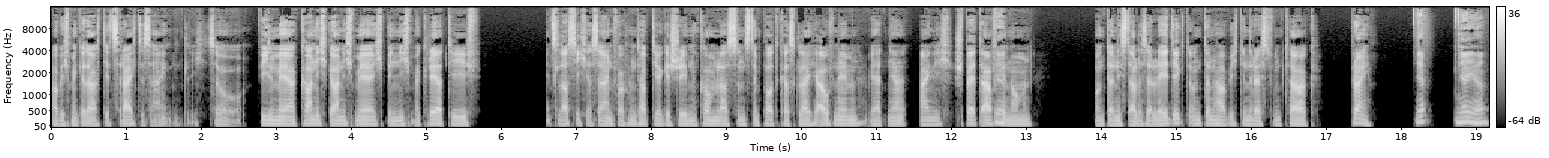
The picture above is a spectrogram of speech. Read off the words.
habe ich mir gedacht, jetzt reicht es eigentlich. So viel mehr kann ich gar nicht mehr, ich bin nicht mehr kreativ Jetzt lasse ich es einfach und habe dir geschrieben, komm, lass uns den Podcast gleich aufnehmen. Wir hätten ja eigentlich spät aufgenommen. Ja. Und dann ist alles erledigt und dann habe ich den Rest vom Tag frei. Ja, ja, ja.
